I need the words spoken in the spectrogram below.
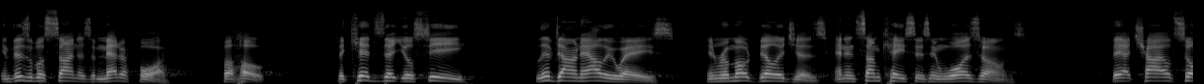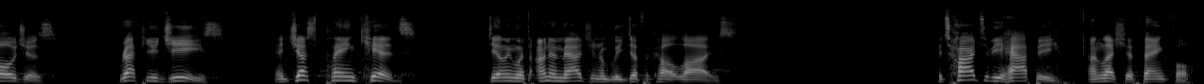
Invisible Sun is a metaphor for hope. The kids that you'll see live down alleyways in remote villages and in some cases in war zones. They are child soldiers, refugees, and just plain kids dealing with unimaginably difficult lives. It's hard to be happy unless you're thankful.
